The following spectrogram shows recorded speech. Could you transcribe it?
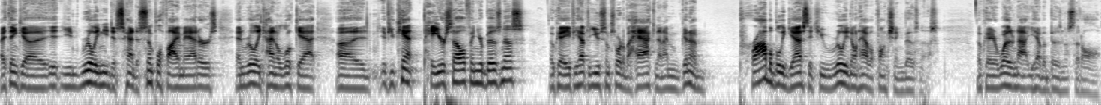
I think uh, it, you really need to kind of simplify matters and really kind of look at uh, if you can't pay yourself in your business. Okay, if you have to use some sort of a hack, then I'm gonna probably guess that you really don't have a functioning business. Okay, or whether or not you have a business at all.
